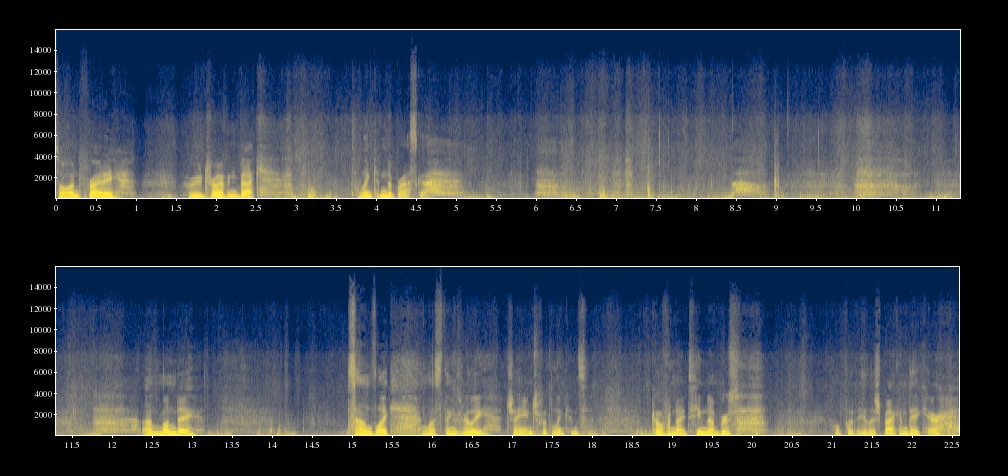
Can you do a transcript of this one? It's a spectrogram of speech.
So on Friday, we were driving back to Lincoln, Nebraska. On Monday, sounds like, unless things really change with Lincoln's COVID 19 numbers, we'll put Ailish back in daycare.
